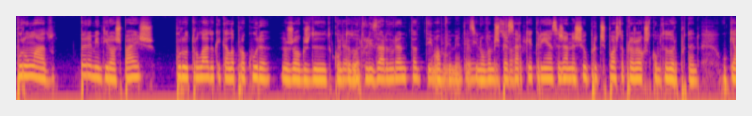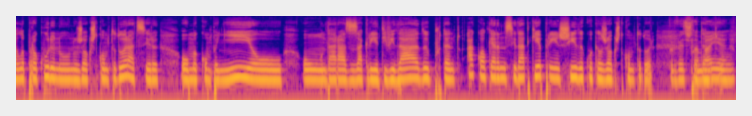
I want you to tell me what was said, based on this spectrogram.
por um lado, para mentir aos pais, por outro lado, o que é que ela procura nos jogos de, de computador? Para utilizar durante tanto tempo. Obviamente, assim não vamos pensar jogos. que a criança já nasceu predisposta para os jogos de computador, portanto, o que ela procura no, nos jogos de computador há de ser ou uma companhia ou, ou, um dar asas à criatividade, portanto, há qualquer necessidade que é preenchida com aqueles jogos de computador. Por vezes portanto, também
